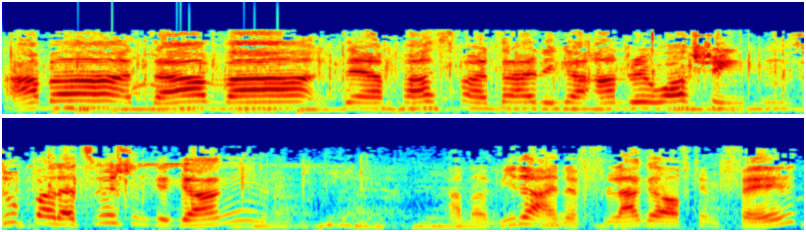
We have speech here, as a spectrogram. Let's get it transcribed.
Aber da war der Passverteidiger Andre Washington super dazwischen gegangen. Aber wieder eine Flagge auf dem Feld.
